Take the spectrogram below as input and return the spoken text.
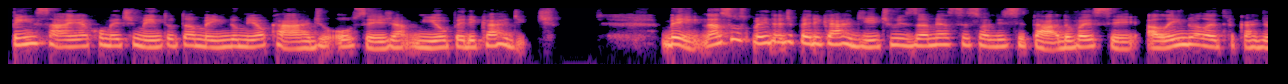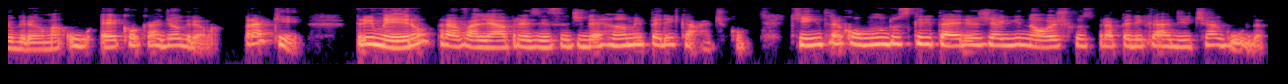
pensar em acometimento também do miocárdio, ou seja, miopericardite. Bem, na suspeita de pericardite, o exame a ser solicitado vai ser, além do eletrocardiograma, o ecocardiograma. Para quê? Primeiro, para avaliar a presença de derrame pericárdico, que entra como um dos critérios diagnósticos para pericardite aguda.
